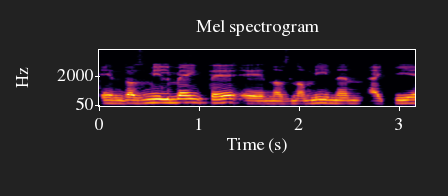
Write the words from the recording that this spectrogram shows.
En 2020 eh, nos nominan aquí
